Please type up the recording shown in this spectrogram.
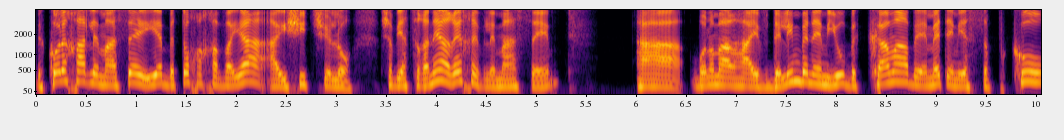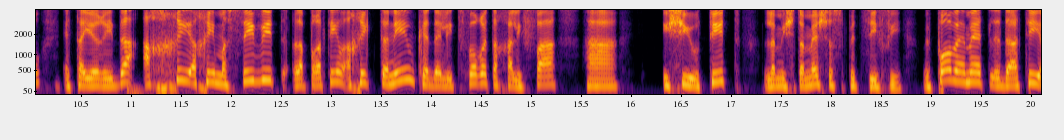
וכל אחד למעשה יהיה בתוך החוויה האישית שלו. עכשיו, יצרני הרכב למעשה, ה, בוא נאמר, ההבדלים ביניהם יהיו בכמה באמת הם יספקו את הירידה הכי הכי מסיבית לפרטים הכי קטנים כדי לתפור את החליפה האישיותית למשתמש הספציפי. ופה באמת, לדעתי,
